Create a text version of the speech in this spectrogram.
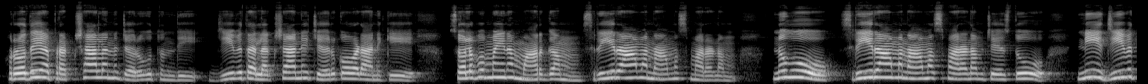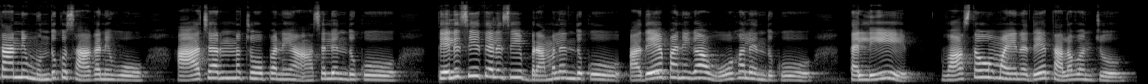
హృదయ ప్రక్షాళన జరుగుతుంది. జీవిత లక్ష్యాన్ని చేరుకోవడానికి సులభమైన మార్గం శ్రీరామ నామస్మరణం నువ్వు శ్రీరామ నామస్మరణం చేస్తూ నీ జీవితాన్ని ముందుకు సాగనివ్వు. ఆచరణ చూపని ఆశలెందుకు? తెలిసి తెలిసి భ్రమలెందుకు? అదే పనిగా ఊహలెందుకు? తల్లి వాస్తవమైనదే తలవంచు.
